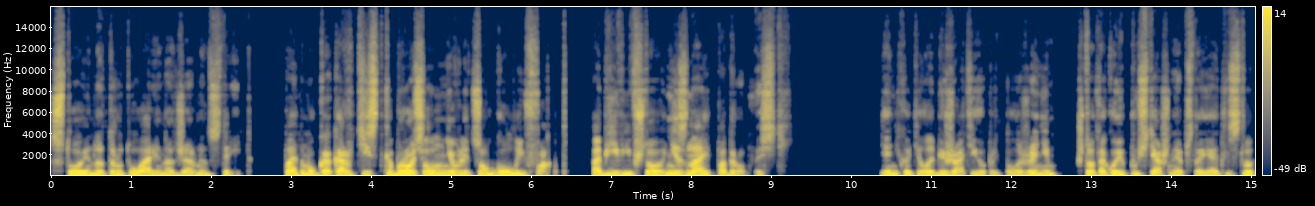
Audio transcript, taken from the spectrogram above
стоя на тротуаре на Джермен-стрит. Поэтому, как артистка, бросила мне в лицо голый факт, объявив, что не знает подробностей. Я не хотел обижать ее предположением, что такое пустяшное обстоятельство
